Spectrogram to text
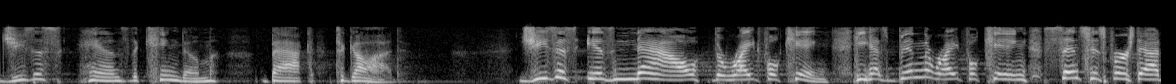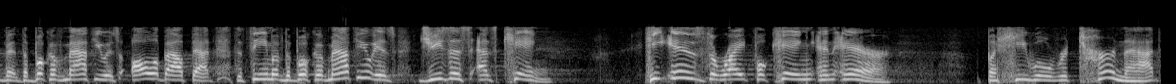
Jesus hands the kingdom back to God. Jesus is now the rightful king. He has been the rightful king since his first advent. The book of Matthew is all about that. The theme of the book of Matthew is Jesus as king. He is the rightful king and heir. But he will return that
